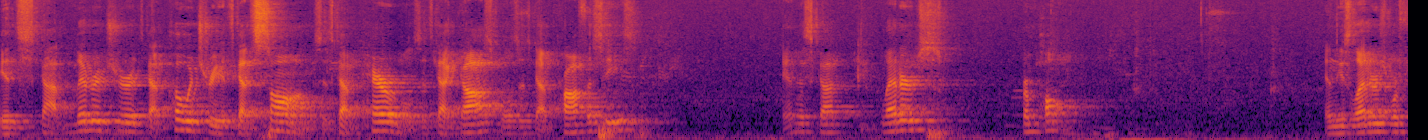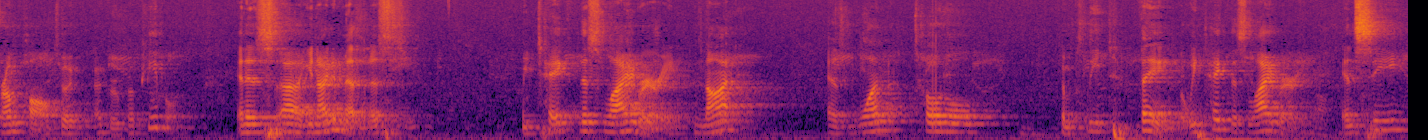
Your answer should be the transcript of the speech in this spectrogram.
It's got literature, it's got poetry, it's got songs, it's got parables, it's got gospels, it's got prophecies, and it's got letters from Paul. And these letters were from Paul to a, a group of people. And as uh, United Methodists, we take this library not as one total, complete thing, but we take this library and see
